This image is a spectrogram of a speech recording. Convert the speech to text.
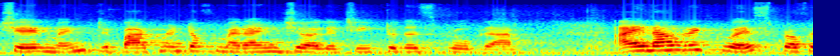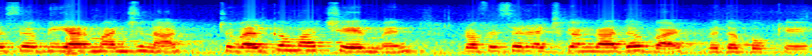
Chairman, Department of Marine Geology, to this program. I now request Professor B. R. Manjunath to welcome our Chairman, Professor H. Gangadhar Bhat, with a bouquet.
